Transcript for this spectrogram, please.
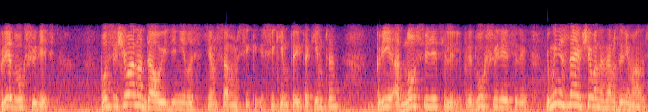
при двух свидетелях. После чего она, да, уединилась с тем самым секим-то и таким-то при одном свидетеле или при двух свидетелях, и мы не знаем, чем она там занималась.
